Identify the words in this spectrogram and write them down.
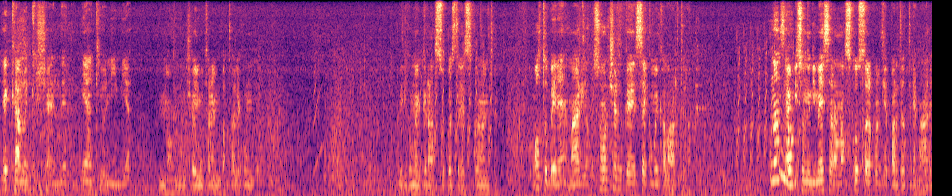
E Kamek scende. E anche Olivia. No, non ci aiutano in battaglia comunque. Vedi com'è grasso, questo è sicuramente. Molto bene, Mario. Sono certo che sai come cavartela. No, Se hai no. bisogno di me sarà nascosto da qualche parte a tremare.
